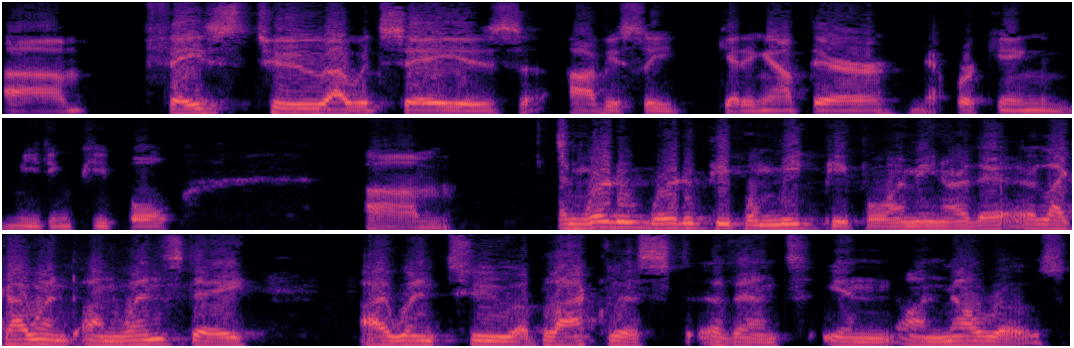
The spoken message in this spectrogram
um, phase two, I would say, is obviously getting out there, networking, meeting people. Um, and where do where do people meet people? I mean, are they like I went on Wednesday? I went to a blacklist event in on Melrose,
